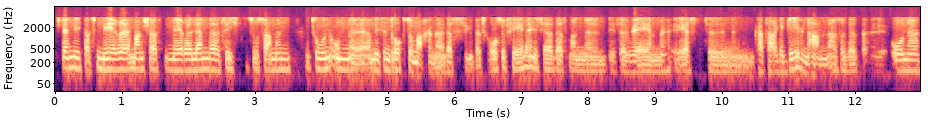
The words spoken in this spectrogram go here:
ständig, dass mehrere Mannschaften, mehrere Länder sich zusammentun, um äh, ein bisschen Druck zu machen. Ne? Das, das große Fehler ist ja, dass man äh, diese WM erst äh, Katar gegeben haben, also das, ohne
